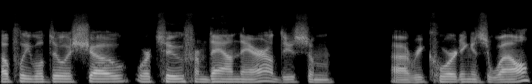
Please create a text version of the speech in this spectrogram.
hopefully we'll do a show or two from down there. I'll do some uh, recording as well.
